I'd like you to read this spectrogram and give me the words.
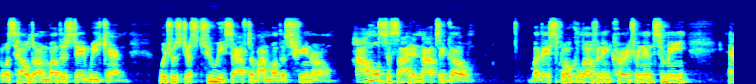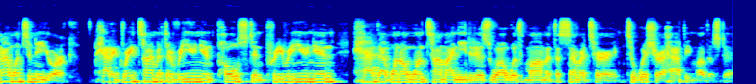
It was held on Mother's Day weekend, which was just two weeks after my mother's funeral. I almost decided not to go, but they spoke love and encouragement into me, and I went to New York. Had a great time at the reunion post and pre-reunion. Had that one-on-one time i needed as well with mom at the cemetery to wish her a happy mother's day.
